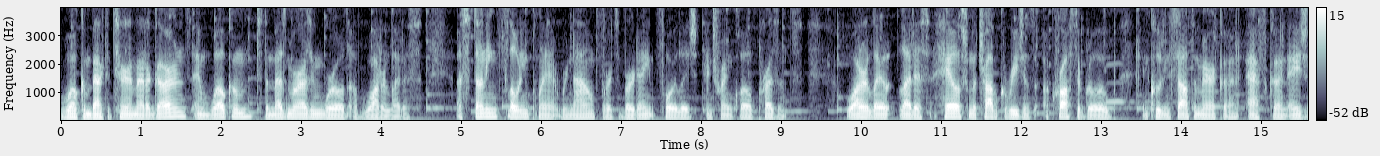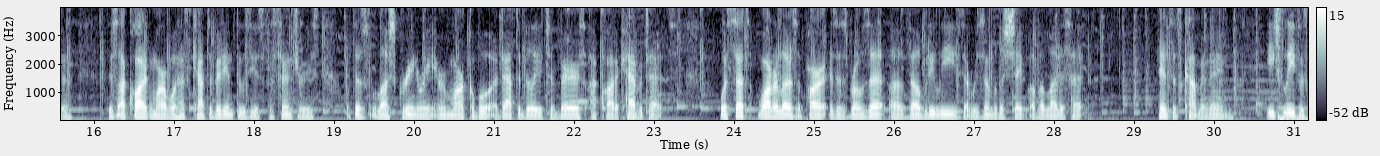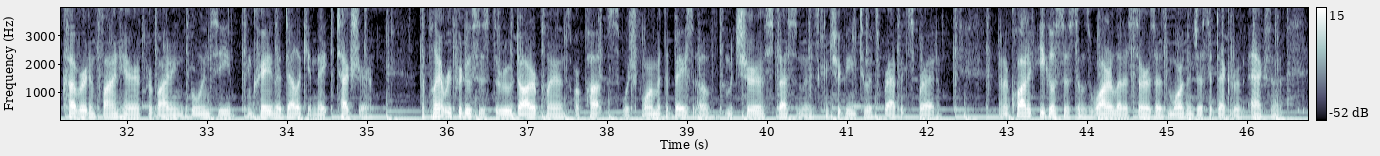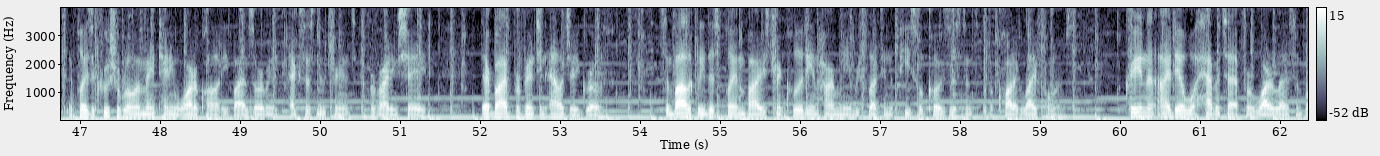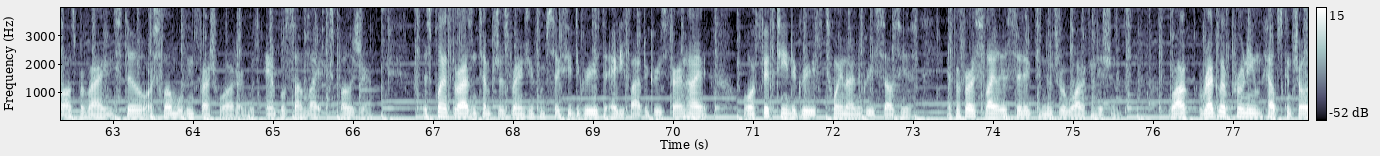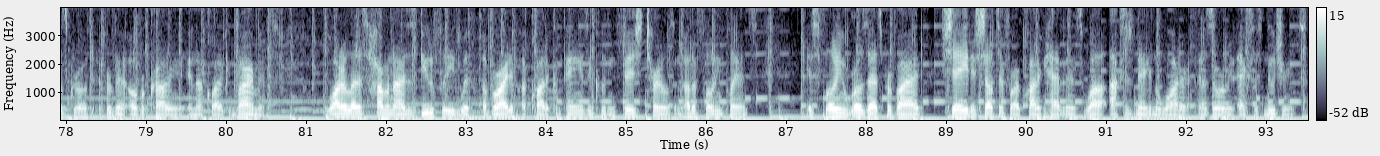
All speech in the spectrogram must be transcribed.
Welcome back to Terra Mater Gardens and welcome to the mesmerizing world of water lettuce, a stunning floating plant renowned for its verdant foliage and tranquil presence. Water le- lettuce hails from the tropical regions across the globe, including South America, Africa, and Asia. This aquatic marvel has captivated enthusiasts for centuries with its lush greenery and remarkable adaptability to various aquatic habitats. What sets water lettuce apart is its rosette of velvety leaves that resemble the shape of a lettuce head hence its common name. Each leaf is covered in fine hairs, providing buoyancy and creating a delicate texture. The plant reproduces through daughter plants or pups, which form at the base of mature specimens, contributing to its rapid spread. In aquatic ecosystems, water lettuce serves as more than just a decorative accent. It plays a crucial role in maintaining water quality by absorbing excess nutrients and providing shade, thereby preventing algae growth. Symbolically, this plant embodies tranquility and harmony, reflecting the peaceful coexistence of aquatic life forms. Creating an ideal habitat for water lettuce involves providing still or slow moving freshwater with ample sunlight exposure. This plant thrives in temperatures ranging from 60 degrees to 85 degrees Fahrenheit or 15 degrees to 29 degrees Celsius and prefers slightly acidic to neutral water conditions. Regular pruning helps control its growth and prevent overcrowding in aquatic environments. Water lettuce harmonizes beautifully with a variety of aquatic companions, including fish, turtles, and other floating plants. Its floating rosettes provide shade and shelter for aquatic inhabitants while oxygenating the water and absorbing excess nutrients.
